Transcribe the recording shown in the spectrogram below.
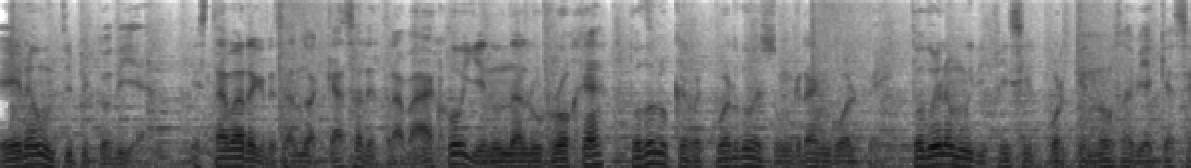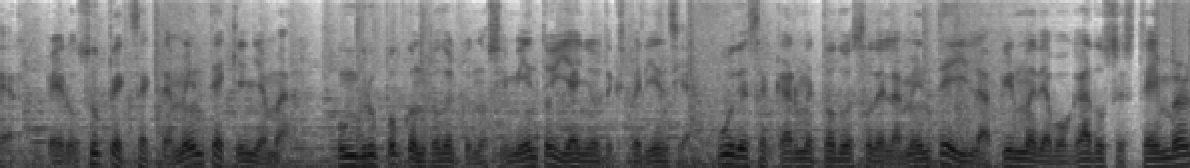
Era un típico día. Estaba regresando a casa de trabajo y en una luz roja, todo lo que recuerdo es un gran golpe. Todo era muy difícil porque no sabía qué hacer, pero supe exactamente a quién llamar. Un grupo con todo el conocimiento y años de experiencia. Pude sacarme todo eso de la mente y la firma de abogados Steinberg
